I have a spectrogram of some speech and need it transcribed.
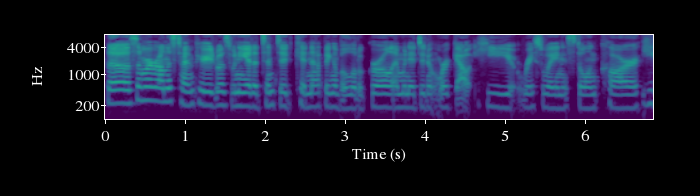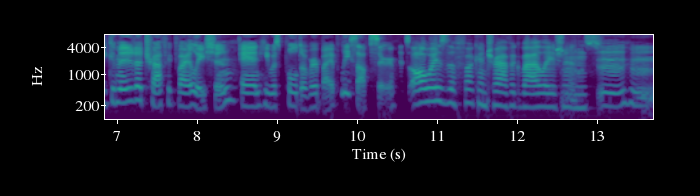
So somewhere around this time period was when he had attempted kidnapping of a little girl, and when it didn't work out, he raced away in his stolen car. He committed a traffic violation, and he was pulled over by a police officer. It's always the fucking traffic violations. Mm-hmm.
